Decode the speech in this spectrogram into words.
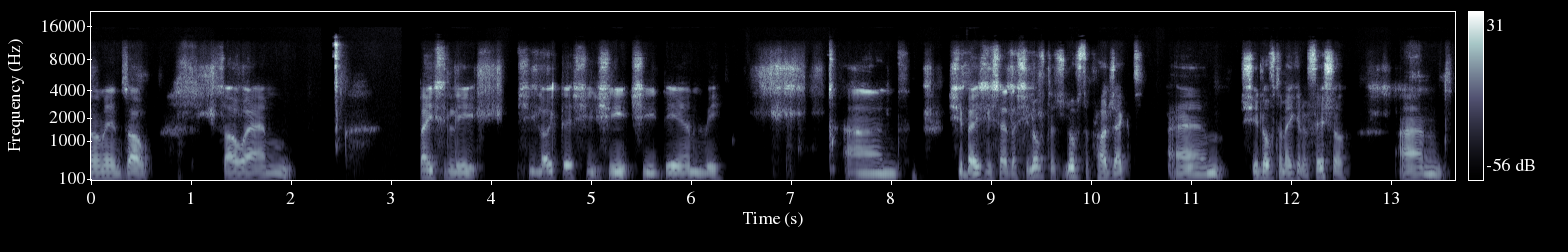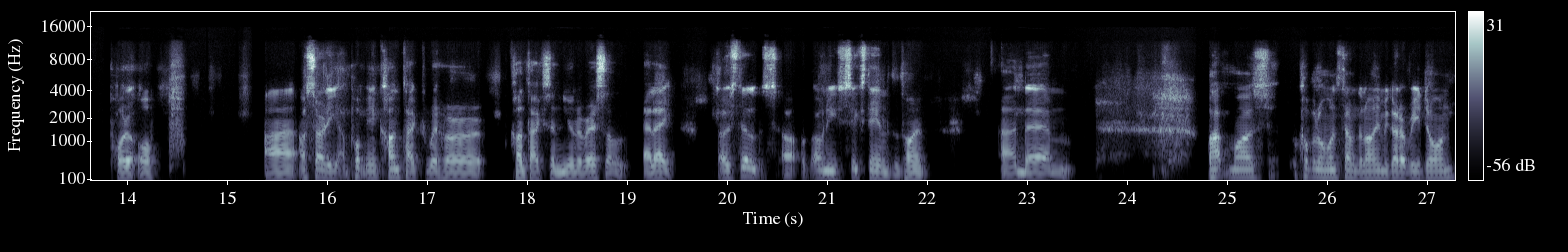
know what I mean? So, so um, basically, she liked this. She she she DM'd me, and she basically said that she loved it. She loves the project. Um, she'd love to make it official, and put it up. Uh, oh, sorry, put me in contact with her contacts in Universal LA. I was still uh, only sixteen at the time, and um, what happened was a couple of months down the line, we got it redone.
